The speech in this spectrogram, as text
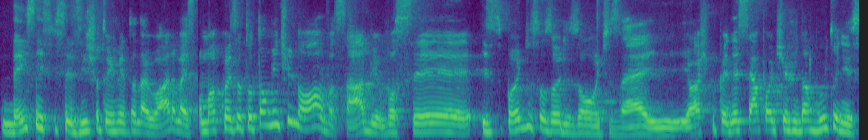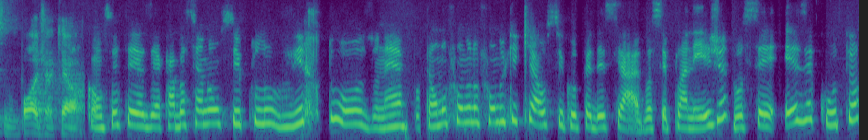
nem sei se isso existe, eu estou inventando agora, mas uma coisa totalmente nova, sabe? Você expande os seus horizontes, né? E eu acho que o PDCA pode te ajudar muito nisso, não pode, Raquel? Com certeza, e acaba sendo um ciclo virtuoso, né? Então, no fundo, no fundo, o que é o ciclo PDCA? Você planeja, você executa,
